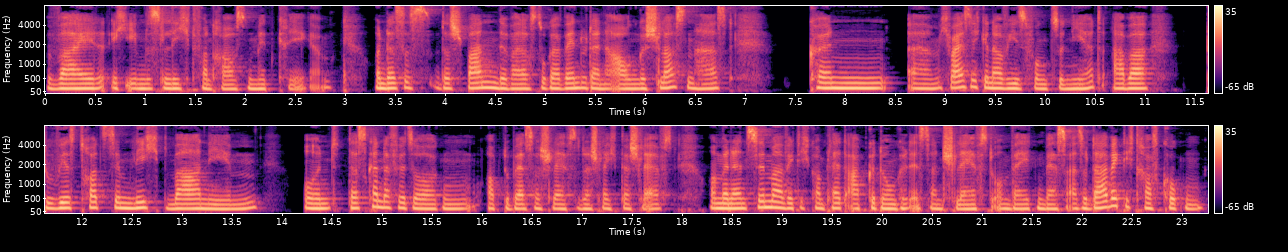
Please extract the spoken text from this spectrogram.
weil ich eben das Licht von draußen mitkriege. Und das ist das Spannende, weil auch sogar wenn du deine Augen geschlossen hast, können, ähm, ich weiß nicht genau, wie es funktioniert, aber du wirst trotzdem Licht wahrnehmen und das kann dafür sorgen, ob du besser schläfst oder schlechter schläfst. Und wenn dein Zimmer wirklich komplett abgedunkelt ist, dann schläfst du um Welten besser. Also da wirklich drauf gucken.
